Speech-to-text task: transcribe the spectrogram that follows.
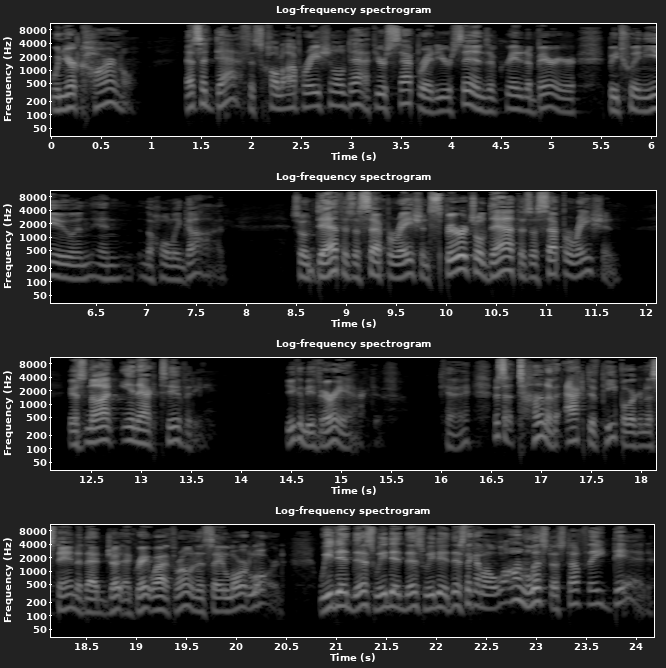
When you're carnal, that's a death. It's called operational death. You're separated. Your sins have created a barrier between you and, and the Holy God. So death is a separation. Spiritual death is a separation. It's not inactivity. You can be very active. Okay? There's a ton of active people that are going to stand at that, that great white throne and say, Lord, Lord, we did this, we did this, we did this. They got a long list of stuff they did.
